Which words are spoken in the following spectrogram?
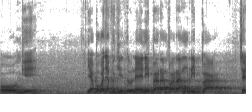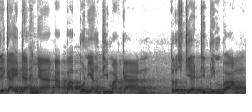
Oh nggih. Ya pokoknya begitu. Nah ini barang-barang riba. Jadi kaidahnya apa pun yang dimakan terus dia ditimbang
